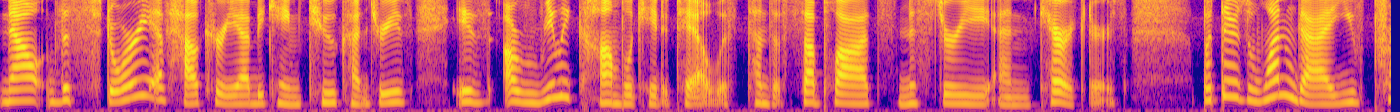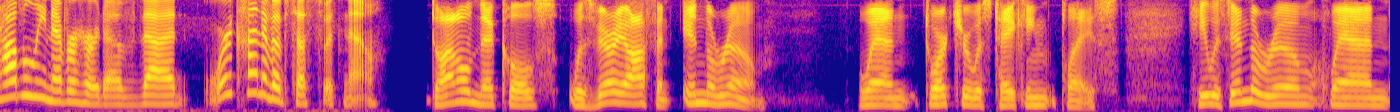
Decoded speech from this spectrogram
Now, the story of how Korea became two countries is a really complicated tale with tons of subplots, mystery, and characters. But there's one guy you've probably never heard of that we're kind of obsessed with now. Donald Nichols was very often in the room when torture was taking place. He was in the room when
